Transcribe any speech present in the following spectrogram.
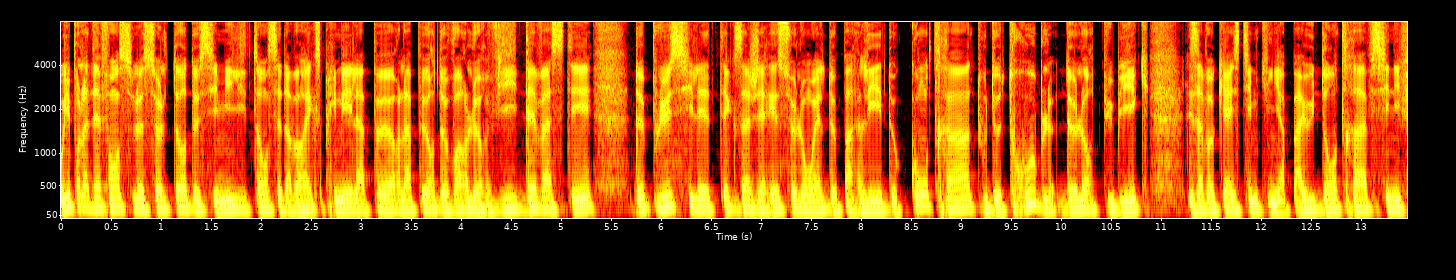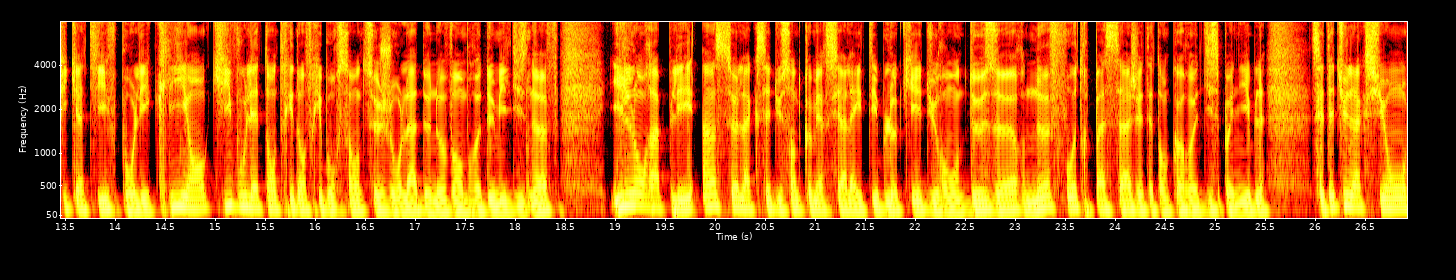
Oui, pour la défense, le seul tort de ces militants, c'est d'avoir exprimé la peur, la peur de voir leur vie dévastée. De plus, il est exagéré, selon elle, de parler de contraintes ou de troubles de l'ordre public. Les avocats estiment qu'il n'y a pas eu d'entrave significative pour les clients qui voulaient entrer dans Fribourg-Centre ce jour-là de novembre 2019. Ils l'ont rappelé, un seul accès du centre commercial a été bloqué durant deux heures. Neuf autres passages étaient encore disponibles. C'était une action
